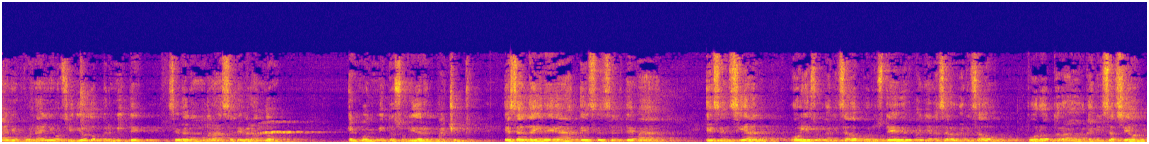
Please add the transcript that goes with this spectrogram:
año con año, si Dios lo permite, se vendrá celebrando el movimiento sonidero en Pachuca. Esa es la idea, ese es el tema esencial. Hoy es organizado por ustedes, mañana será organizado por otra organización.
